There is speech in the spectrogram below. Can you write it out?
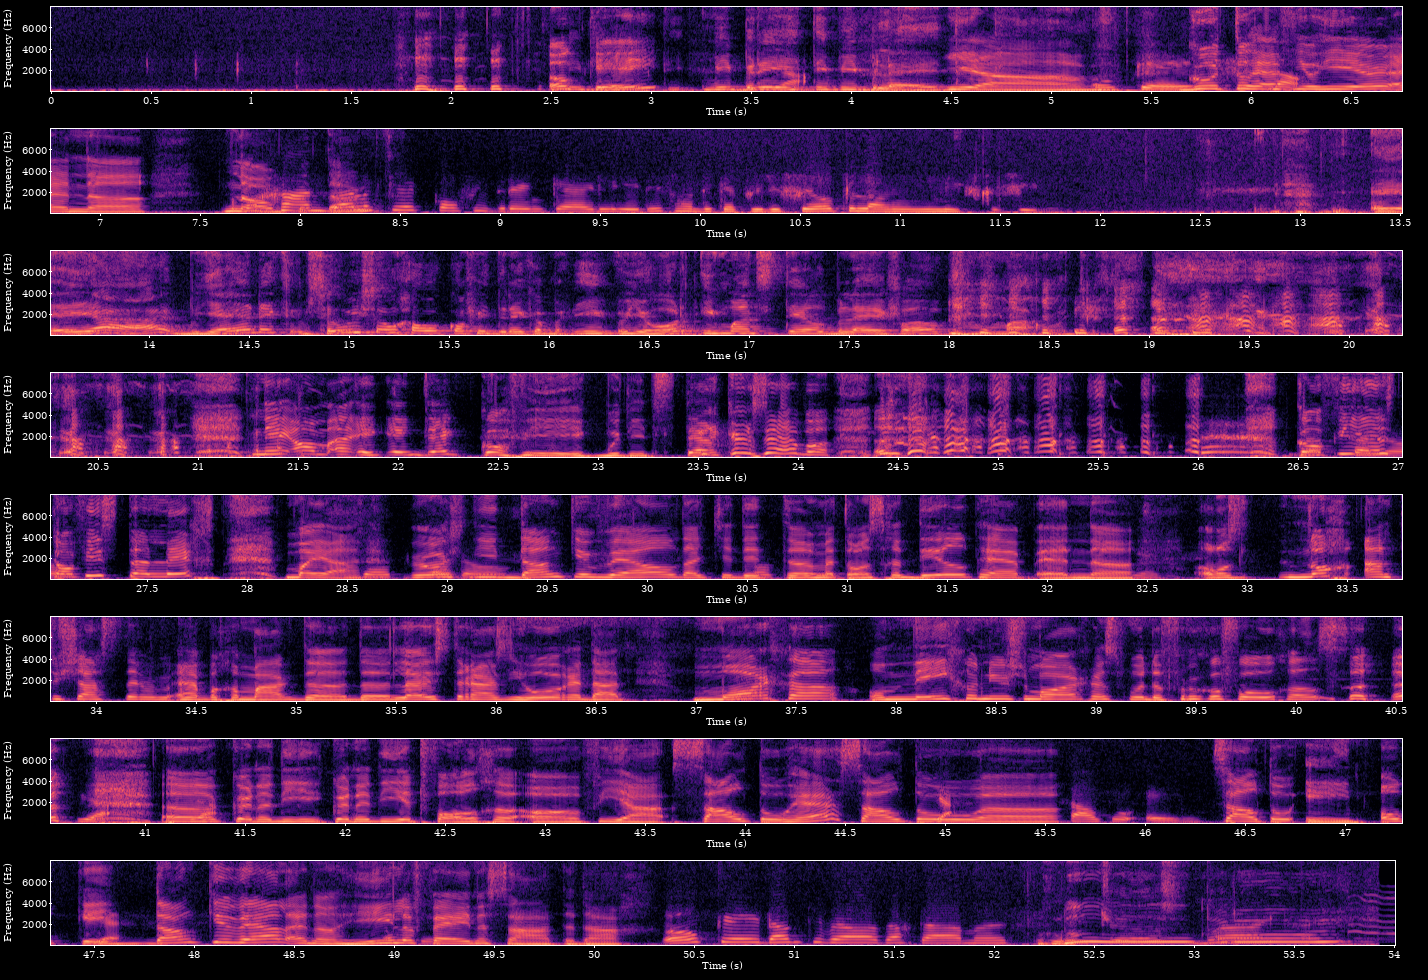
Oké. Mi breed, mi blij. Ja. Oké. Good to have Nou. you here. En uh, nou, We gaan wel een keer koffie drinken, ladies, want ik heb jullie veel te lang niet gezien. Eh, ja, jij en ik, sowieso gaan we koffie drinken. Maar je, je hoort iemand stil blijven. Maar goed. Nee, om, ik, ik denk koffie. Ik moet iets sterkers hebben. koffie, is, koffie is te licht. Maar ja, ook. dank je wel dat je dit eh, met ons gedeeld hebt. En eh, Yes. ons nog enthousiaster hebben gemaakt. De, de luisteraars die horen dat morgen om 9 uur 's morgens voor de vroege vogels. Ja, eh, ja. kunnen, die, kunnen die het volgen via Salto, hè? Salto, Salto 1. Salto 1. Oké, Yes. dankjewel en een hele fijne zaterdag. Oké, dankjewel. Dag dames. Groetjes. Doei Bye. doei.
